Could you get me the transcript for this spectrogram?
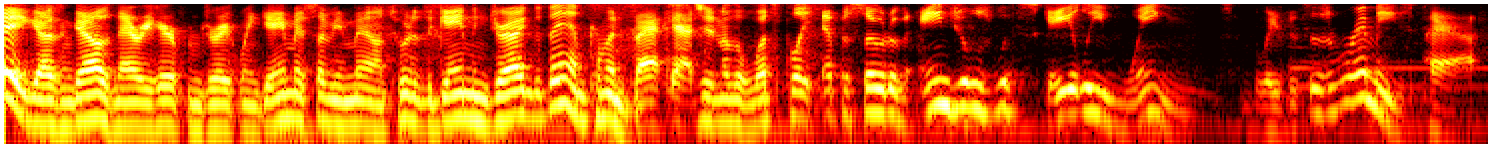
Hey guys and gals, Nary here from Drakewing Gaming. Some of you men on Twitter, The Gaming Drag. Today I'm coming back at you another Let's Play episode of Angels with Scaly Wings. I believe this is Remy's Path.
